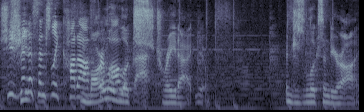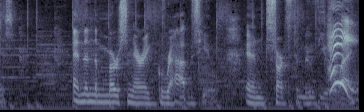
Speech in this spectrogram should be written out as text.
she's she- been essentially cut off from Marla all looks of that. straight at you and just looks into your eyes. And then the mercenary grabs you and starts to move you away. Hey! away.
